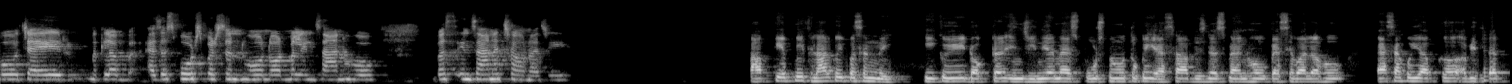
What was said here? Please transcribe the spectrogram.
वो चाहे मतलब एज अ स्पोर्ट्स पर्सन हो नॉर्मल इंसान हो बस इंसान अच्छा होना चाहिए। आपकी अपनी फ़िलहाल कोई पसंद नहीं कि कोई डॉक्टर इंजीनियर में स्पोर्ट्स में हो तो कोई ऐसा बिजनेसमैन हो पैसे वाला हो ऐसा कोई आपका अभी तक?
